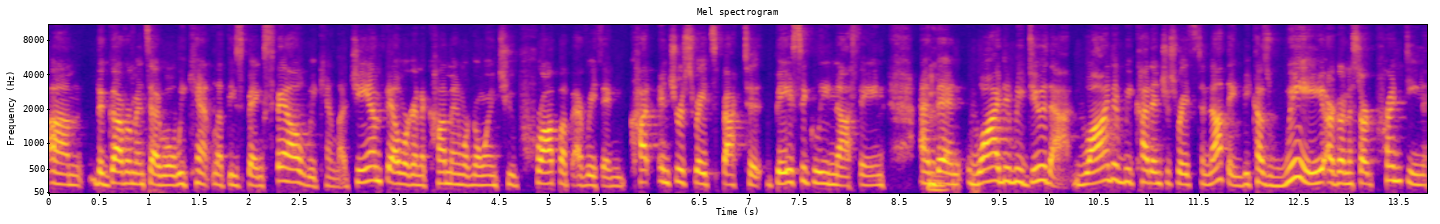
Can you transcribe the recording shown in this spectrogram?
um, the government said, well, we can't let these banks fail. We can't let GM fail. We're going to come in. We're going to prop up everything, cut interest rates back to basically nothing. And mm-hmm. then why did we do that? Why did we cut interest rates to nothing? Because we are going to start printing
